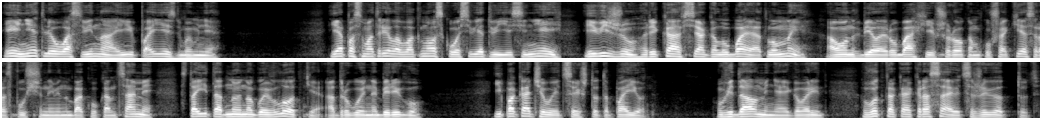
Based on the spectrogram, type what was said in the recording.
«Эй, нет ли у вас вина? И поесть бы мне!» Я посмотрела в окно сквозь ветви ясеней и вижу, река вся голубая от луны, а он в белой рубахе и в широком кушаке с распущенными на боку концами стоит одной ногой в лодке, а другой на берегу. И покачивается и что-то поет. Увидал меня и говорит, вот какая красавица живет тут.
